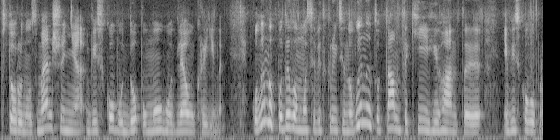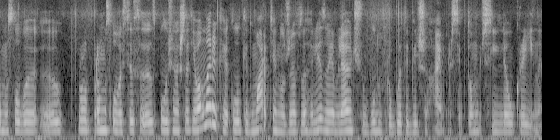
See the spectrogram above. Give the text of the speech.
в сторону зменшення військову допомогу для України. Коли ми подивимося відкриті новини, то там такі гіганти військово-промислової е, промисловості Сполучених Штатів Америки, як Локід Мартін, уже взагалі заявляють, що будуть робити більше хаймерсів, в тому числі для України.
